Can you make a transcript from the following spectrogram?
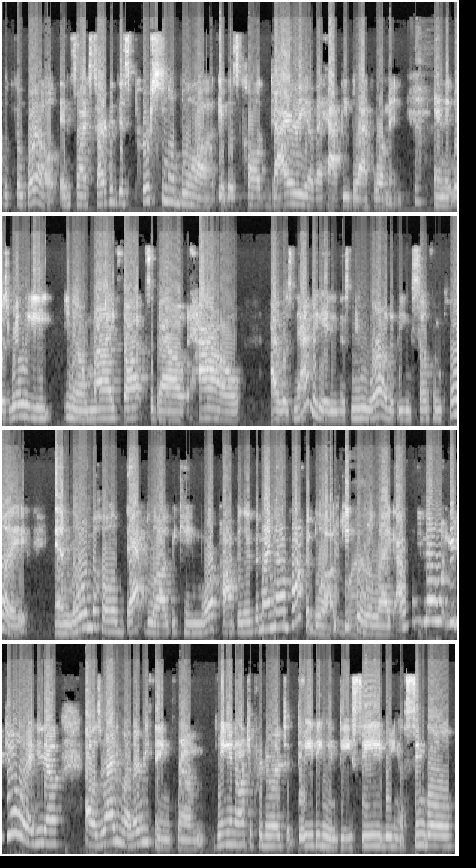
with the world. And so I started this personal blog. It was called Diary of a Happy Black Woman. And it was really, you know, my thoughts about how I was navigating this new world of being self employed. And lo and behold, that blog became more popular than my nonprofit blog. People wow. were like, I want to know what you're doing. You know, I was writing about everything from being an entrepreneur to dating in DC, being a single,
